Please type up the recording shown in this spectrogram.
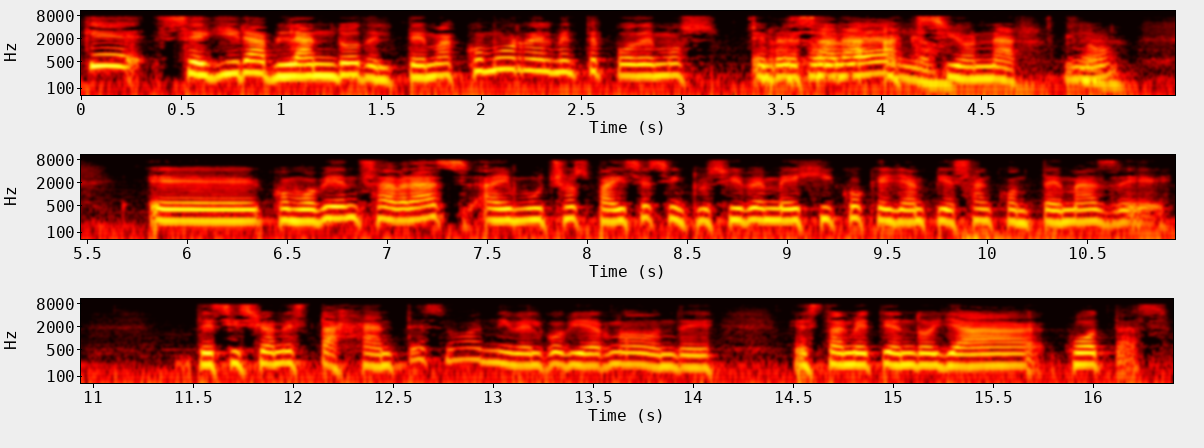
que seguir hablando del tema, cómo realmente podemos empezar a accionar, ¿no? Eh, como bien sabrás, hay muchos países, inclusive México, que ya empiezan con temas de decisiones tajantes, ¿no? A nivel gobierno, donde están metiendo ya cuotas,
